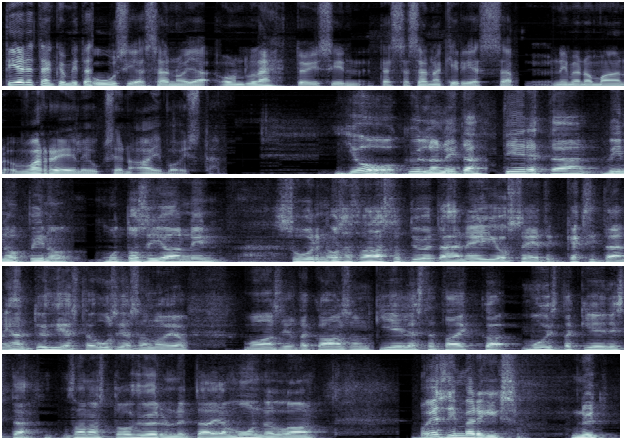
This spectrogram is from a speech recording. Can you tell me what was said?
Tiedetäänkö, mitä uusia sanoja on lähtöisin tässä sanakirjassa nimenomaan Vareliuksen aivoista? Joo, kyllä niitä tiedetään vino pino, mutta tosiaan niin suurin osa sanastotyötähän ei ole se, että keksitään ihan tyhjästä uusia sanoja, vaan sieltä kansan kielestä tai muista kielistä sanastoa hyödynnetään ja muunnellaan. Esimerkiksi nyt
